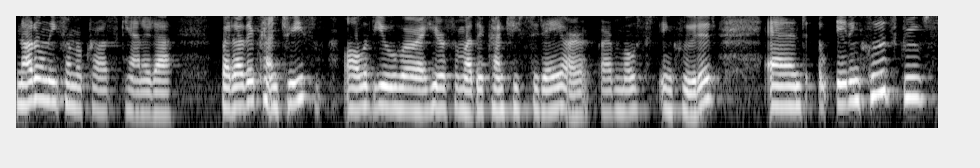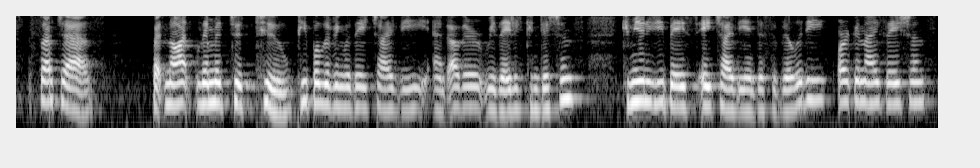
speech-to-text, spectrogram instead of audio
not only from across Canada, but other countries. All of you who are here from other countries today are, are most included. And it includes groups such as but not limited to people living with HIV and other related conditions, community-based HIV and disability organizations,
